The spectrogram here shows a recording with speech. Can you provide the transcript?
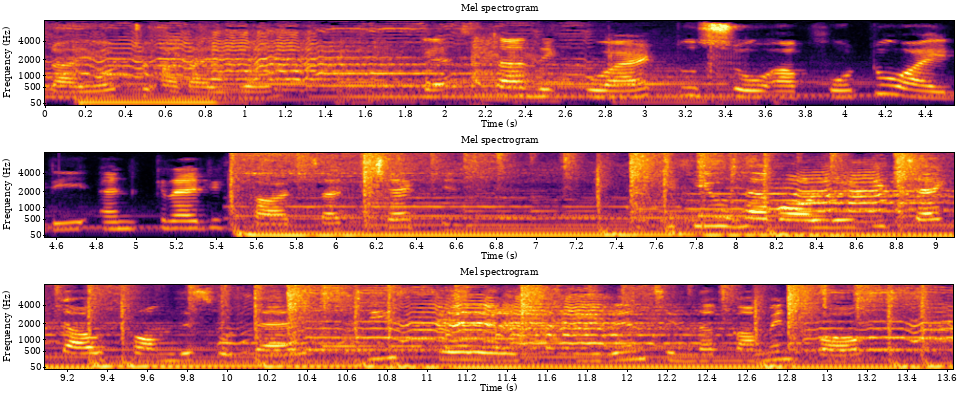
prior to arrival. Guests are required to show a photo ID and credit cards at check-in. If you have already checked out from this hotel, please share your experience in the comment box.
